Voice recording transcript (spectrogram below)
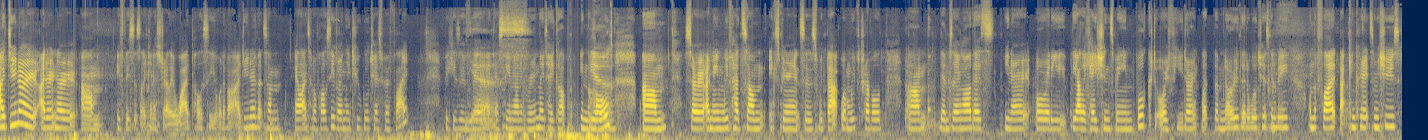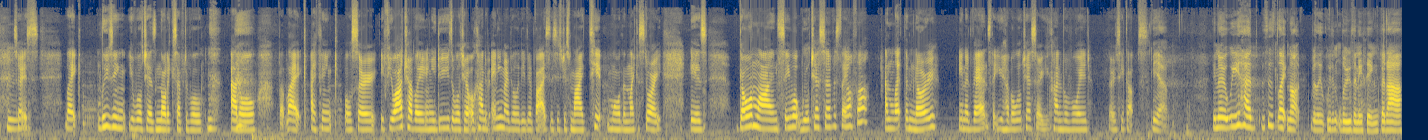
I do know. I don't know um, if this is like an Australia-wide policy or whatever. I do know that some airlines have a policy of only two wheelchairs per flight because of the, I guess the amount of room they take up in the Yeah. hold. Um, so I mean, we've had some experiences with that when we've travelled. Um, them saying, "Oh, there's." You know, already the allocation's been booked, or if you don't let them know that a wheelchair is going to be on the flight, that can create some issues. So it's like losing your wheelchair is not acceptable at all. But like I think also if you are traveling and you do use a wheelchair or kind of any mobility device, this is just my tip more than like a story, is go online, see what wheelchair service they offer, and let them know in advance that you have a wheelchair so you kind of avoid those hiccups. Yeah. You know, we had this is like not really we didn't lose anything, but uh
